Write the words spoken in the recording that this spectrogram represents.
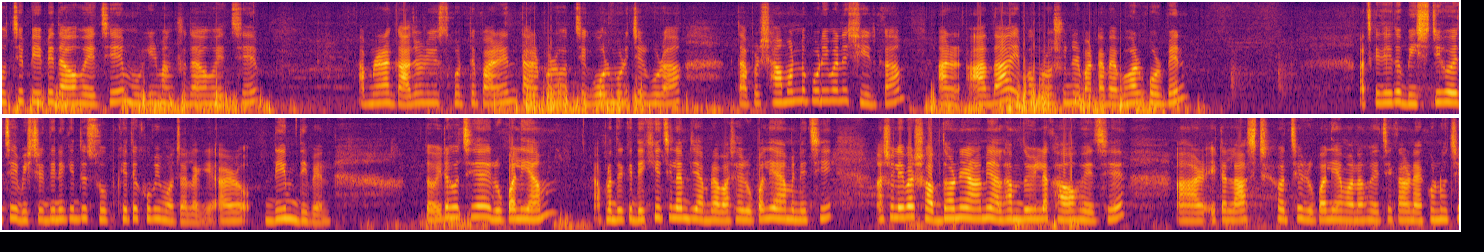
হচ্ছে পেঁপে দেওয়া হয়েছে, মুরগির মাংস দেওয়া হয়েছে। আপনারা গাজর ইউজ করতে পারেন, তারপর হচ্ছে গোলমরিচের গুঁড়া, তারপর সামান্য পরিমাণে সিরকা আর আদা এবং রসুনের বাটা ব্যবহার করবেন। আজকে যেহেতু বৃষ্টি হয়েছে বৃষ্টির দিনে কিন্তু স্যুপ খেতে খুবই মজা লাগে, আর ডিম দিবেন। তো এটা হচ্ছে রূপালি আম। আপনাদেরকে দেখিয়েছিলাম যে আমরা বাসায় রূপালি আম এনেছি। আসলে এবার সব ধরনের আমই আলহামদুলিল্লাহ খাওয়া হয়েছে। আর এটা লাস্ট হচ্ছে রূপালি আম আনা হয়েছে, কারণ এখন হচ্ছে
